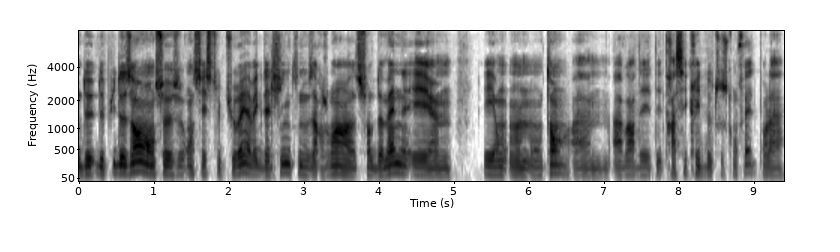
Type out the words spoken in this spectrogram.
depuis deux ans on se on s'est structuré avec Delphine qui nous a rejoint euh, sur le domaine et et on, on, tend à, avoir des, des, traces écrites de tout ce qu'on fait pour la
